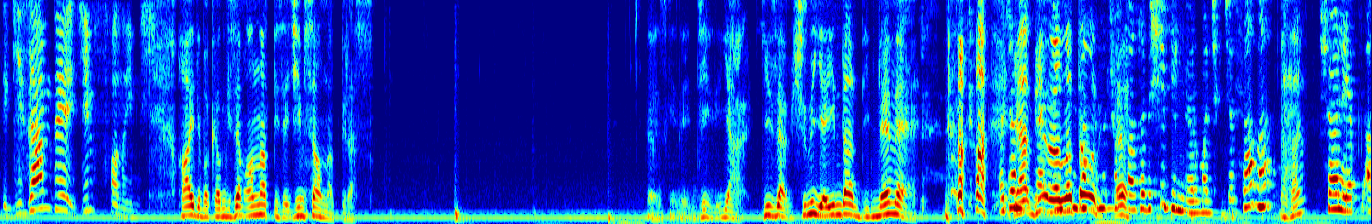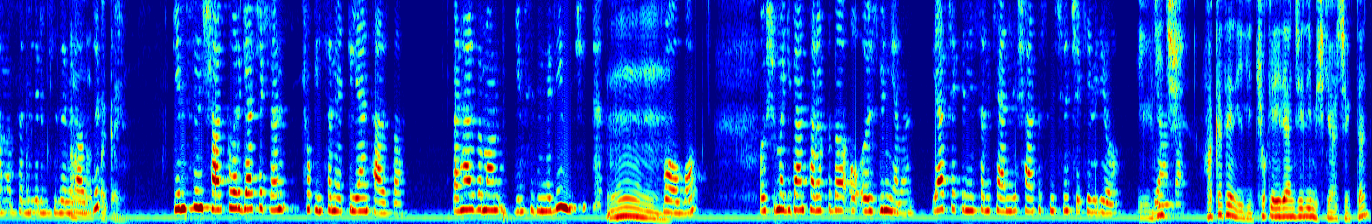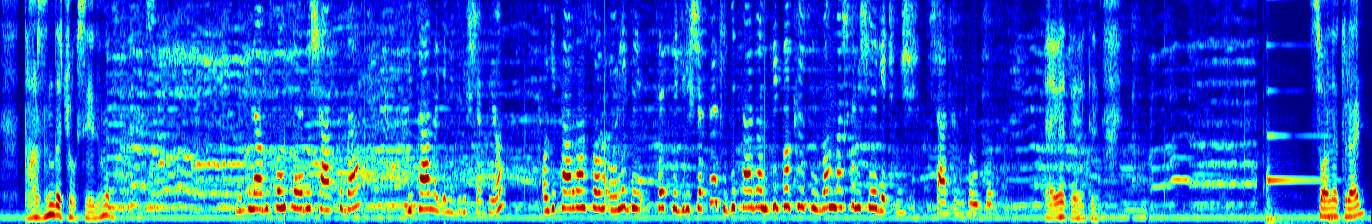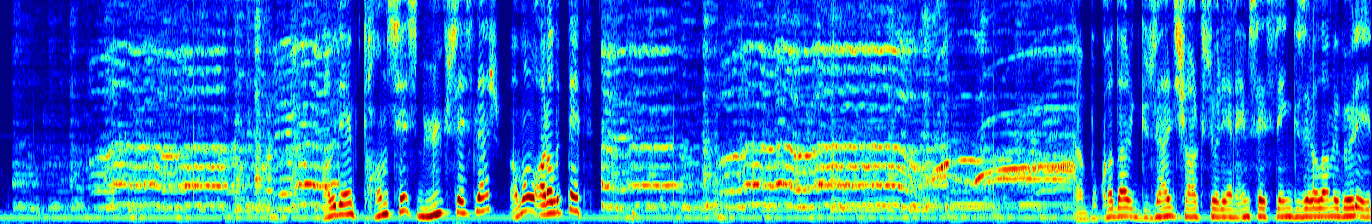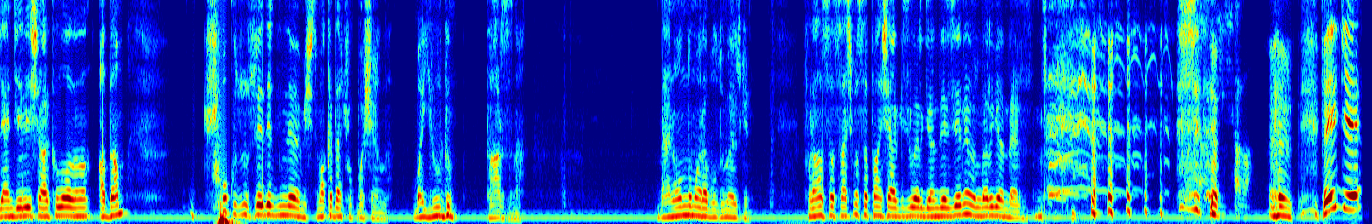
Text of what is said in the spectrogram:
e, Gizem de Jims fanıymış. Haydi bakalım Gizem anlat bize. Jims'i anlat biraz. Özgün, C- ya Gizem şunu yayından dinleme. Hocam Ya bir bir anlatamadık. çok Evet. fazla bir şey bilmiyorum açıkçası ama Aha, şöyle yap, anlatabilirim size anlat birazcık. bakalım. Gims'in şarkıları gerçekten çok insanı etkileyen tarzda. Ben her zaman Gims'i dinlediğim için Hmm. bol bol. Hoşuma giden tarafı da o özgün yanı. Gerçekten insanı kendi şarkısının içine çekebiliyor. İlginç. Hakikaten ilginç. Çok eğlenceliymiş gerçekten. Tarzını da çok sevdim. Mesela bu son söylediği şarkıda gitarla gene giriş yapıyor. O gitardan sonra öyle bir sesle giriş yapıyor ki gitardan bir bakıyorsunuz bambaşka bir şeye geçmiş şarkının boyutu. Evet evet. evet. Sol natürel. Abi de hem tam ses, büyük sesler ama o aralık net. Ya bu kadar güzel şarkı söyleyen, hem ses rengi güzel olan ve böyle eğlenceli şarkılı olan adam çok uzun süredir dinlememiştim. Hakikaten çok başarılı. Bayıldım tarzına. Ben on numara buldum Özgün. Fransa saçma sapan şarkıcıları göndereceğine bunları göndersin. İnşallah. evet. Peki.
